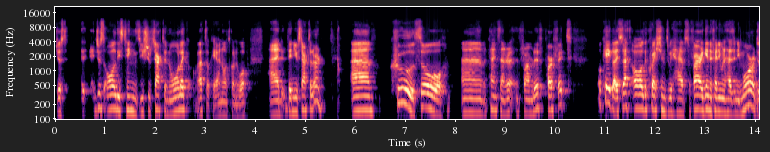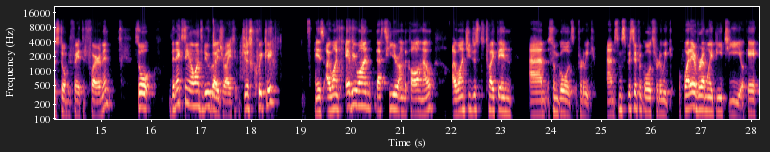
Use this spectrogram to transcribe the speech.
Just just all these things you should start to know. Like oh, that's okay. I know it's going to go up, and then you start to learn. Um, cool. So um, thanks, Sandra. Informative. Perfect. Okay, guys, so that's all the questions we have so far. Again, if anyone has any more, just don't be afraid to fire them in. So the next thing I want to do, guys, right, just quickly, is I want everyone that's here on the call now, I want you just to type in um, some goals for the week, um, some specific goals for the week, whatever it might be to you, okay?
